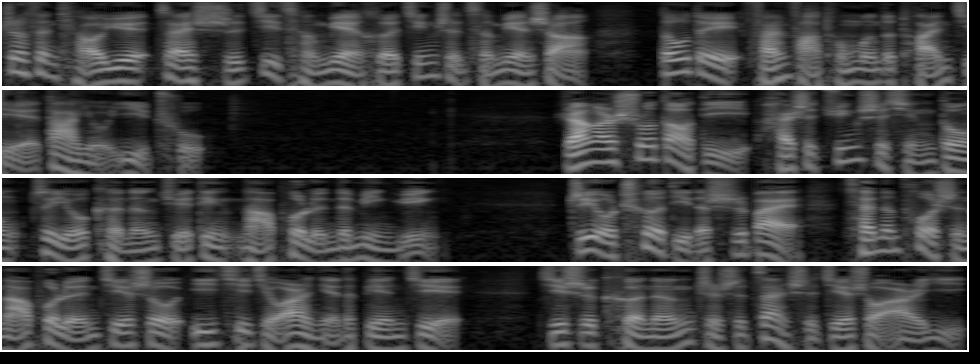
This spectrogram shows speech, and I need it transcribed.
这份条约在实际层面和精神层面上都对反法同盟的团结大有益处。然而说到底，还是军事行动最有可能决定拿破仑的命运。只有彻底的失败，才能迫使拿破仑接受1792年的边界，即使可能只是暂时接受而已。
